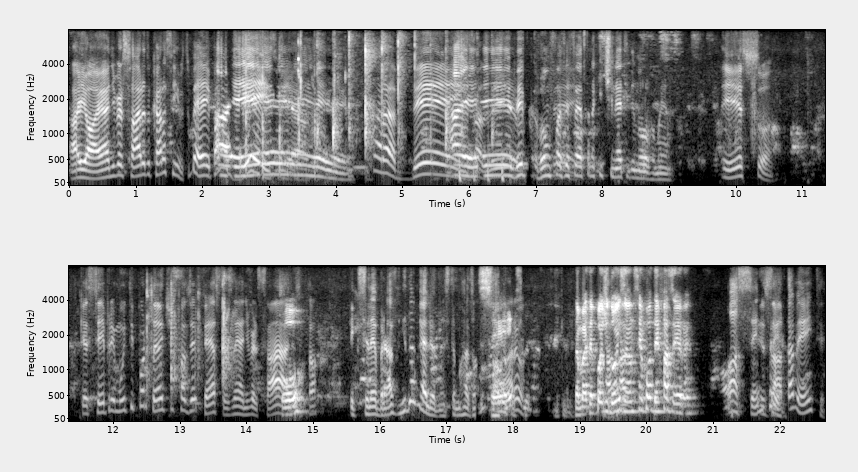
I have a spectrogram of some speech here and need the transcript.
Aí, ó, é aniversário do cara sim. Muito bem, parabéns. Parabéns! Aê, vem, vamos fazer festa na kitnet de novo amanhã. Isso. Que é sempre muito importante fazer festas, né? Aniversário oh. e tal. Tem que celebrar a vida, velho. Nós temos razão ser. Claro. mas depois de dois ah, anos sem poder fazer, né? Nossa, sempre. Exatamente,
